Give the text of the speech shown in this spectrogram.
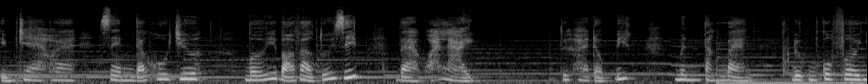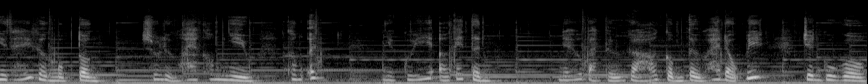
kiểm tra hoa xem đã khô chưa, mới bỏ vào túi zip và khóa lại. Túi hoa độc biết Minh tặng bạn được cô phơi như thế gần một tuần. Số lượng hoa không nhiều, không ít, nhưng quý ở cái tình. Nếu bạn thử gõ cụm từ hoa đậu biết trên Google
